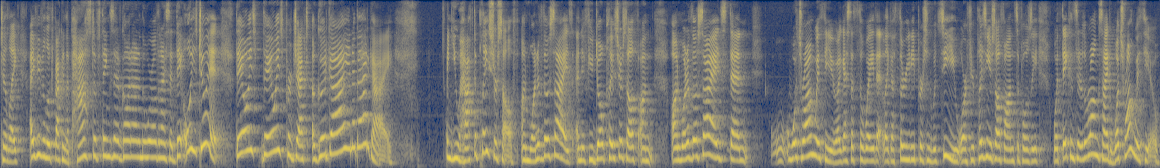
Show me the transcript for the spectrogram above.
to like I've even looked back in the past of things that have gone on in the world and I said they always do it. They always they always project a good guy and a bad guy you have to place yourself on one of those sides. And if you don't place yourself on on one of those sides then what's wrong with you? I guess that's the way that like a 3d person would see you. Or if you're placing yourself on supposedly what they consider the wrong side what's wrong with you?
